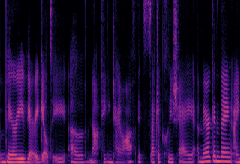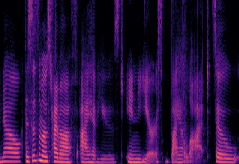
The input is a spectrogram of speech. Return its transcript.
very, very guilty of not taking time off. It's such a cliche American thing. I know this is the most time off I have used in years by a lot. So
